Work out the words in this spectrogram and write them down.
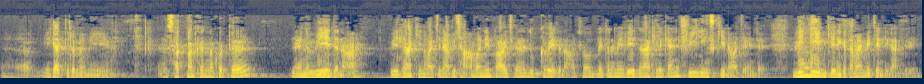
මේක ඇත්තටම මේ සක්මන් කරනකොට දැනෙන වේදනා වේදනා කියන වචනේ අපි සාමාන්‍යයෙන් පාවිච්චි කරන්නේ දුක් වේදනාවට. නමුත් මෙතන මේ වේදනා කියලා කියන්නේ feelings කියන වචනෙට. විඳීම් කියන එක තමයි මෙතෙන්ට ගන්න වෙන්නේ.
